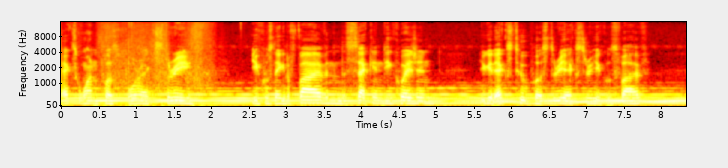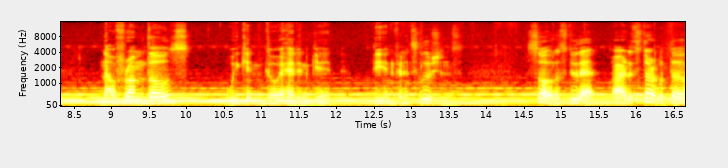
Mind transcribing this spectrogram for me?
x1 plus 4x3 equals negative 5, and then the second equation, you get x2 plus 3x3 equals 5. Now from those, we can go ahead and get the infinite solutions. So let's do that. Alright, let's start with the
